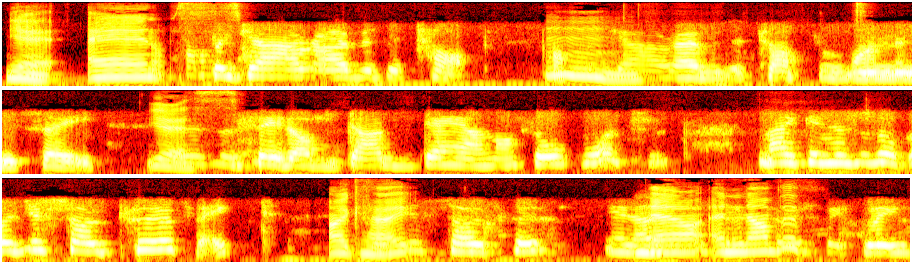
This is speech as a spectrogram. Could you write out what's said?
yeah, and Pop a jar over the top. Pop Hmm. a jar over the top of one and see. yes, As I said, I've dug down. I thought, what's making this look? They're just so perfect. okay. So perfect. You know, Now, another- perfectly.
